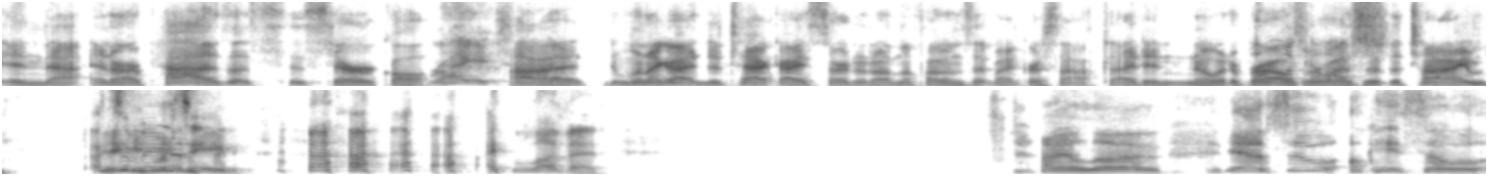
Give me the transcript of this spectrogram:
in that in our paths. That's hysterical. Right. Uh when i got into tech i started on the phones at microsoft. I didn't know what a oh browser oh was at the time that's amazing. I love it. I love. Yeah. So okay. So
